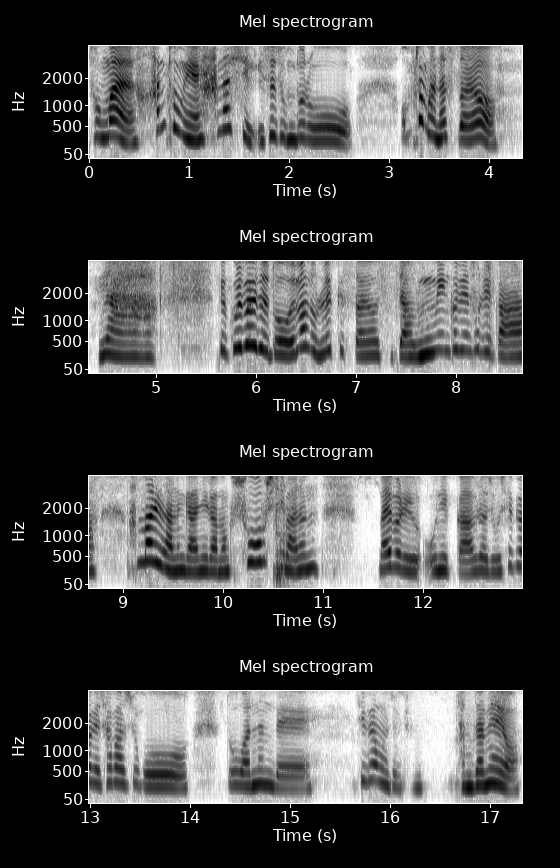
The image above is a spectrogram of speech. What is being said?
정말 한 통에 하나씩 있을 정도로 엄청 많았어요. 이야. 그 꿀벌들도 얼마나 놀랬겠어요. 진짜 윙윙거리는 소리가 한 마리 나는 게 아니라 막 수없이 많은 말벌이 오니까 그래가지고 새벽에 잡아주고 또 왔는데 지금은 좀, 좀 잠잠해요.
